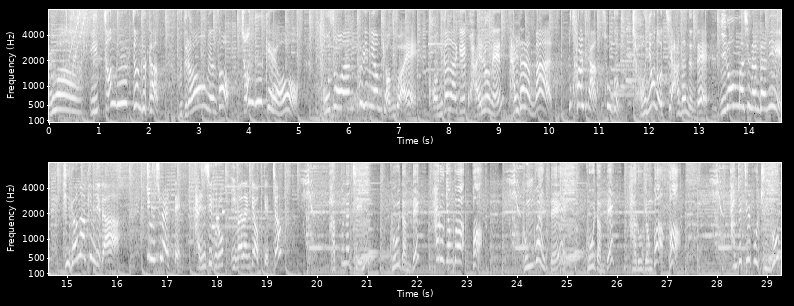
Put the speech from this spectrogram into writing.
우와, 이 쫀득쫀득함. 부드러우면서 쫀득해요. 고소한 프리미엄 견과에 건강하게 과일로 낸 달달한 맛. 설탕, 소금 전혀 넣지 않았는데 이런 맛이 난다니 기가 막힙니다. 출출할 때 간식으로 이만한 게 없겠죠? 바쁜 아침 고단백 하루 경과 밥 공부할 때 고단백 하루 경과 밥 단백질 보충도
